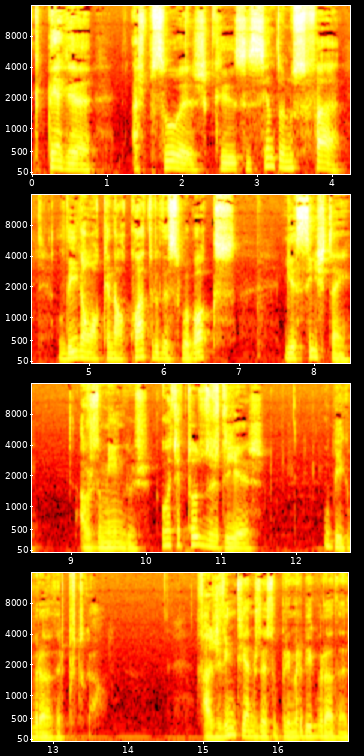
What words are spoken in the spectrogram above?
que pega às pessoas que se sentam no sofá, ligam ao canal 4 da sua box e assistem aos domingos ou até todos os dias o Big Brother Portugal. Faz 20 anos desde o primeiro Big Brother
